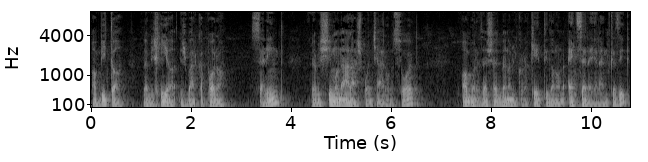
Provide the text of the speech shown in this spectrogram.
a vita Rabbi Hia és Bárka Para szerint Rabbi Simon álláspontjáról szólt, abban az esetben, amikor a két tilalom egyszerre jelentkezik.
